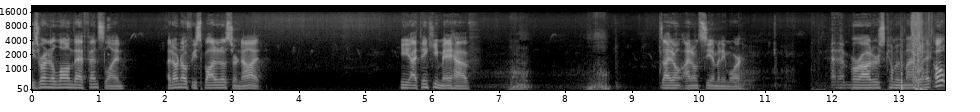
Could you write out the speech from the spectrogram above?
He's running along that fence line. I don't know if he spotted us or not. He, I think he may have. 'Cause I don't, I don't see him anymore. And that Marauder's coming my way. Oh,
